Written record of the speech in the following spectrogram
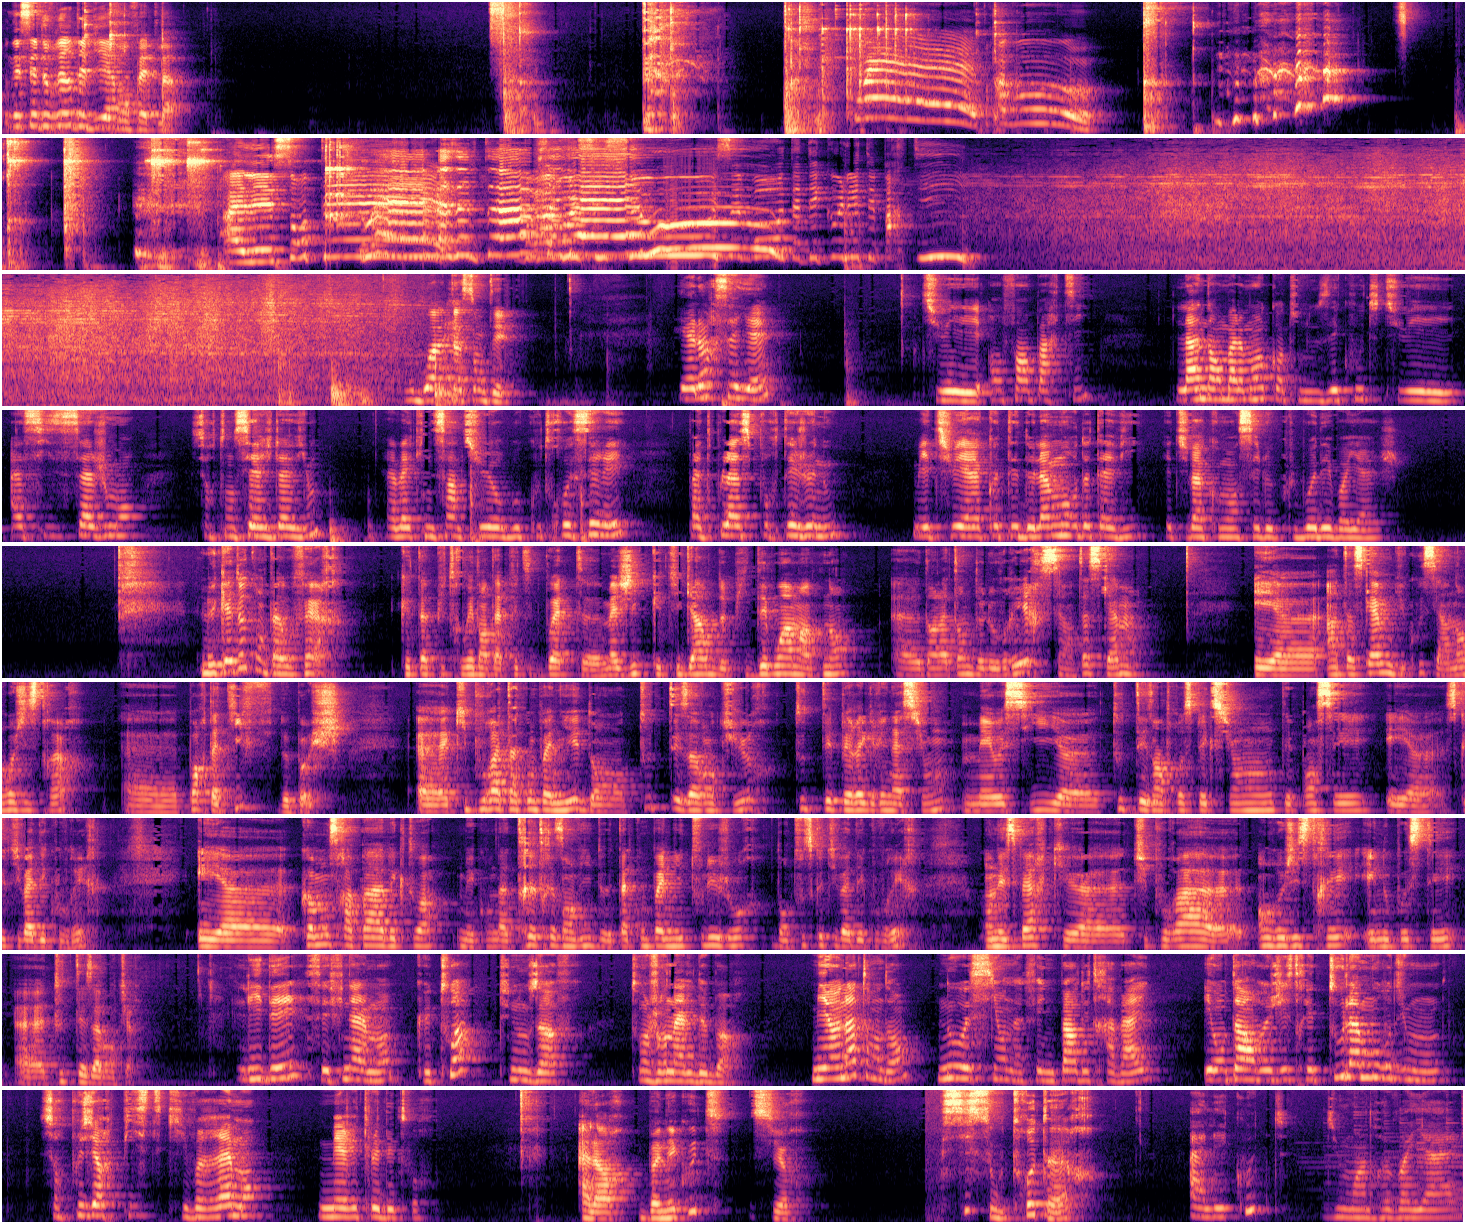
On essaie d'ouvrir des bières en fait là. Ouais, bravo. Allez, santé Ouais, Mazel Tov, ça Bravo, y est Sissou C'est bon, t'as décollé, t'es parti On boit à ta santé. Et alors, ça y est, tu es enfin parti. Là, normalement, quand tu nous écoutes, tu es assise sagement sur ton siège d'avion, avec une ceinture beaucoup trop serrée, pas de place pour tes genoux, mais tu es à côté de l'amour de ta vie et tu vas commencer le plus beau des voyages. Le cadeau qu'on t'a offert, que t'as pu trouver dans ta petite boîte euh, magique que tu gardes depuis des mois maintenant, euh, dans l'attente de l'ouvrir, c'est un Tascam. Et euh, un Tascam, du coup, c'est un enregistreur euh, portatif de poche euh, qui pourra t'accompagner dans toutes tes aventures, toutes tes pérégrinations, mais aussi toutes tes introspections, tes pensées et ce que tu vas découvrir. Et comme on ne sera pas avec toi, mais qu'on a très très envie de t'accompagner tous les jours dans tout ce que tu vas découvrir, on espère que tu pourras enregistrer et nous poster toutes tes aventures. L'idée, c'est finalement que toi, tu nous offres ton journal de bord. Mais en attendant, nous aussi, on a fait une part du travail et on t'a enregistré tout l'amour du monde sur plusieurs pistes qui vraiment méritent le détour. Alors, bonne écoute sur Sissou Trotteur. À l'écoute du moindre voyage.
